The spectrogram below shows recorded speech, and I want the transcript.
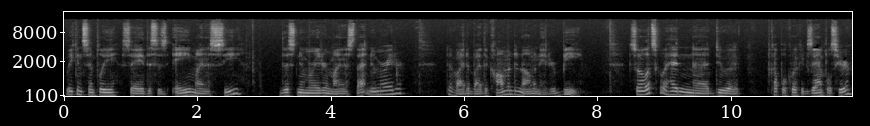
we can simply say this is a minus c, this numerator minus that numerator, divided by the common denominator b. So let's go ahead and uh, do a couple quick examples here.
